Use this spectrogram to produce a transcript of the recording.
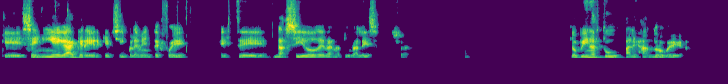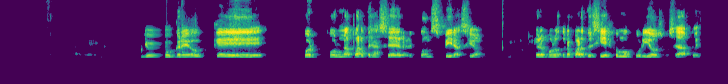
que se niega a creer que simplemente fue este, nacido de la naturaleza. ¿Qué opinas tú, Alejandro Vega? Yo creo que por, por una parte es hacer conspiración, pero por otra parte sí es como curioso, o sea, pues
